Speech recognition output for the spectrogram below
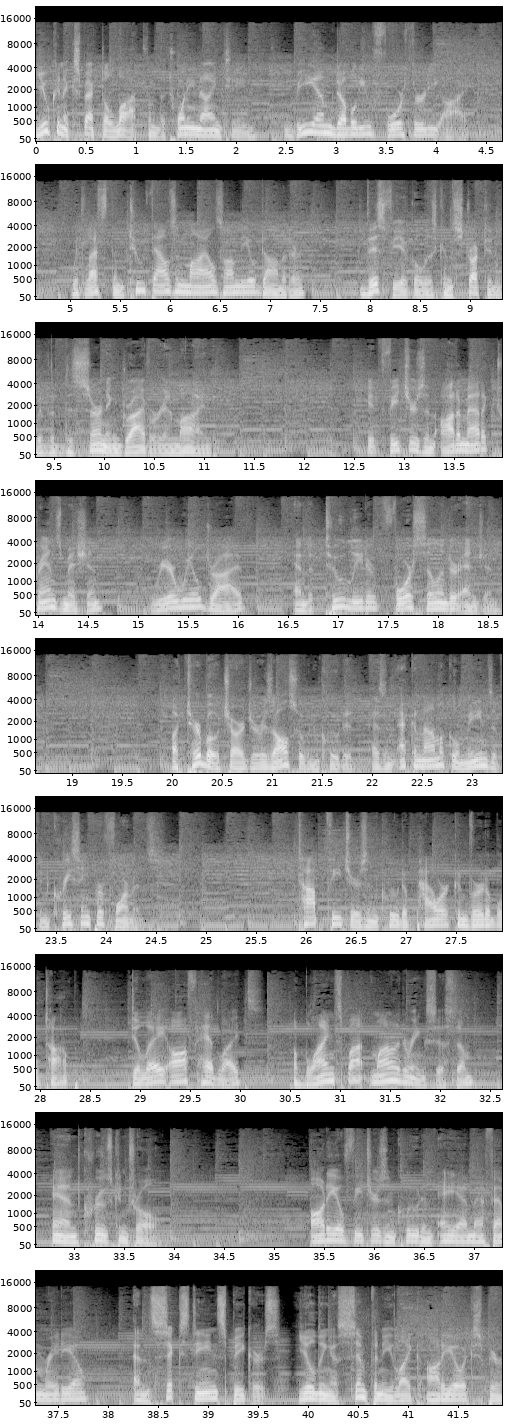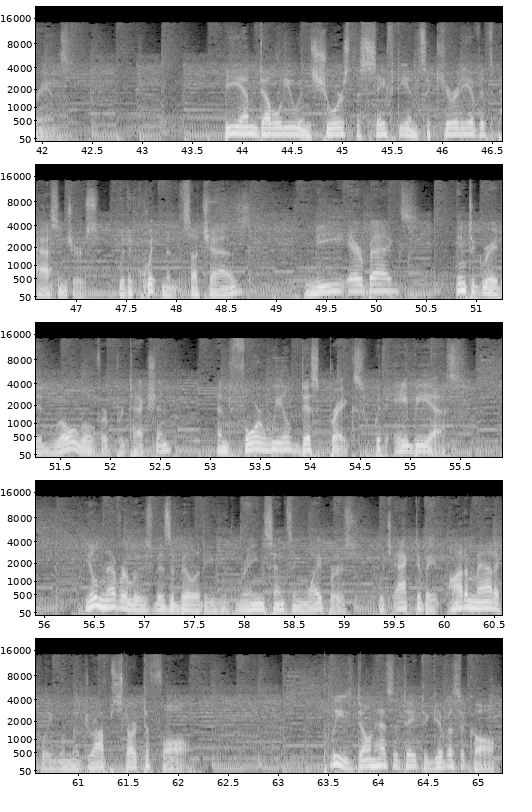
You can expect a lot from the 2019 BMW 430i. With less than 2,000 miles on the odometer, this vehicle is constructed with the discerning driver in mind. It features an automatic transmission, rear-wheel drive, and a 2-liter 4-cylinder engine. A turbocharger is also included as an economical means of increasing performance. Top features include a power convertible top, delay off headlights, a blind spot monitoring system, and cruise control. Audio features include an AM-FM radio and 16 speakers, yielding a symphony-like audio experience. BMW ensures the safety and security of its passengers with equipment such as knee airbags, integrated rollover protection, and four-wheel disc brakes with ABS. You'll never lose visibility with rain-sensing wipers, which activate automatically when the drops start to fall. Please don't hesitate to give us a call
